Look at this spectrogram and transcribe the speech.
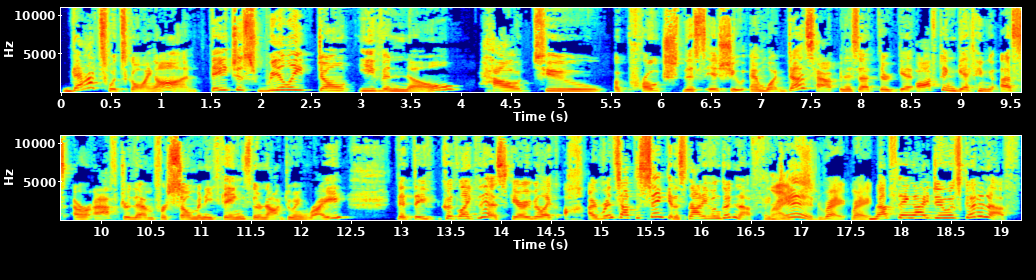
that's what's going on. They just really don't even know how to approach this issue. And what does happen is that they're get, often getting us or after them for so many things they're not doing right that they could like this. Gary be like, I rinse out the sink and it's not even good enough. I Right. did. Right, right. Nothing I do is good enough.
